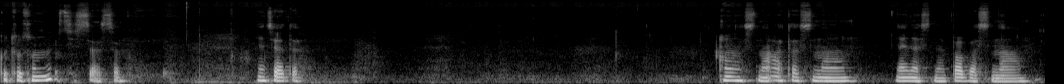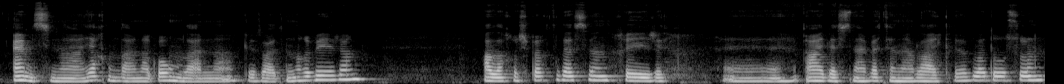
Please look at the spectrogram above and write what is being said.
qutusunun iç hissəsi. Necədir? Anasına, atasına, nənəsinə, babasına, əmisinə, yaxınlarına, qohumlarına göz aydınlığı verirəm. Allah xoşbəxt eləsin, xeyir e, ailəsinə, vətənə layiqli övlad olsun.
